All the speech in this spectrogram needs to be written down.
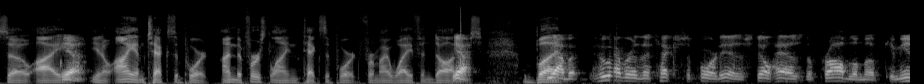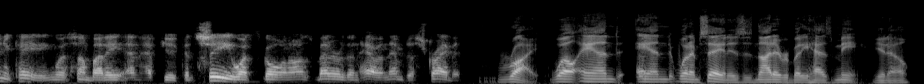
So I, Yeah. you know, I am tech support. I'm the first line tech support for my wife and daughters. But yeah, but whoever the tech support is still has the problem of communicating with somebody, and if you can see what's going on, it's better than having them describe it. Right. Well, and and what I'm saying is, is not everybody has me. You know,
